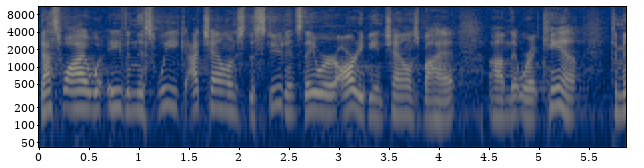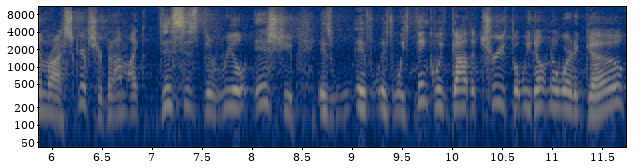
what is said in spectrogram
That's why even this week I challenged the students. They were already being challenged by it um, that were at camp to memorize scripture. But I'm like, this is the real issue: is if, if we think we've got the truth, but we don't know where to go,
